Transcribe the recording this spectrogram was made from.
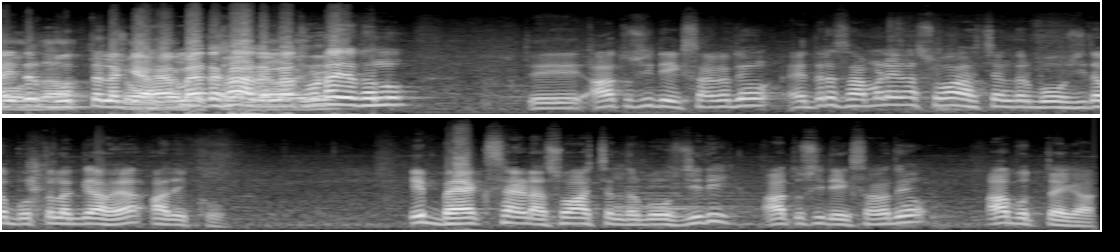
ਆ ਇਧਰ ਬੁੱਤ ਲੱਗਿਆ ਹੋਇਆ ਮੈਂ ਦਿਖਾ ਦਿੰਦਾ ਥੋੜਾ ਜਿਹਾ ਤੁਹਾਨੂੰ। ਤੇ ਆ ਤੁਸੀਂ ਦੇਖ ਸਕਦੇ ਹੋ ਇਧਰ ਸਾਹਮਣੇ ਨਾ ਸੁਭਾਸ਼ ਚੰਦਰ ਬੋਸ ਜੀ ਦਾ ਬੁੱਤ ਲੱਗਿਆ ਹੋਇਆ ਆ ਦੇਖੋ। ਇਹ ਬੈਕ ਸਾਈਡ ਆ ਸੁਭਾਸ਼ ਚੰਦਰ ਬੋਸ ਜੀ ਦੀ ਆ ਤੁਸੀਂ ਦੇਖ ਸਕਦੇ ਹੋ। ਆ ਬੁੱਤ ਹੈਗਾ।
